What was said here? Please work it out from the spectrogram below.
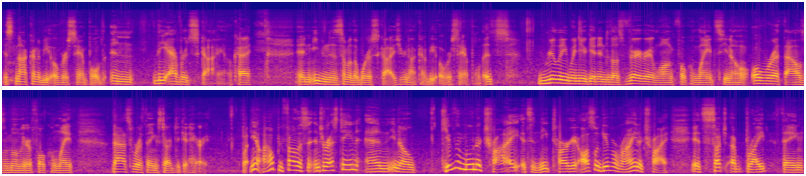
it's not gonna be oversampled in the average sky, okay? And even in some of the worst skies, you're not gonna be oversampled. It's really when you get into those very, very long focal lengths, you know, over a thousand millimeter focal length, that's where things start to get hairy. But, you know, I hope you found this interesting and, you know, give the moon a try. It's a neat target. Also give Orion a try. It's such a bright thing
